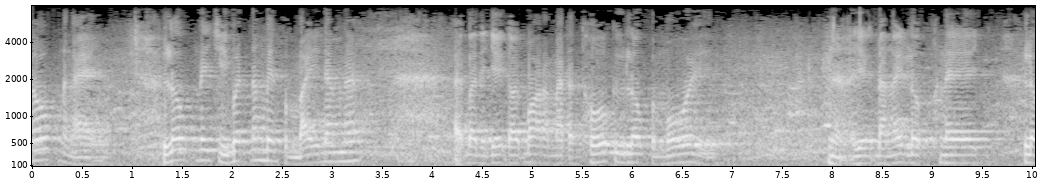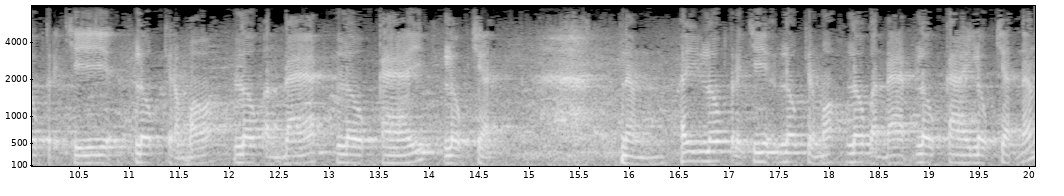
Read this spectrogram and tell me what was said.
លោកនឹងឯងលោកនៃជីវិតហ្នឹងមាន8ហ្នឹងណាហើយបើនិយាយដោយបរមត្តធម៌គឺលោក6ណាយើងដឹងហើយលោកភ្នែកលោកត្រចៀលោកច្រមុះលោកអណ្ដាតលោកកាយលោកចិត្តហ្នឹងហើយលោកត្រចៀលោកច្រមុះលោកអណ្ដាតលោកកាយលោកចិត្តហ្នឹង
